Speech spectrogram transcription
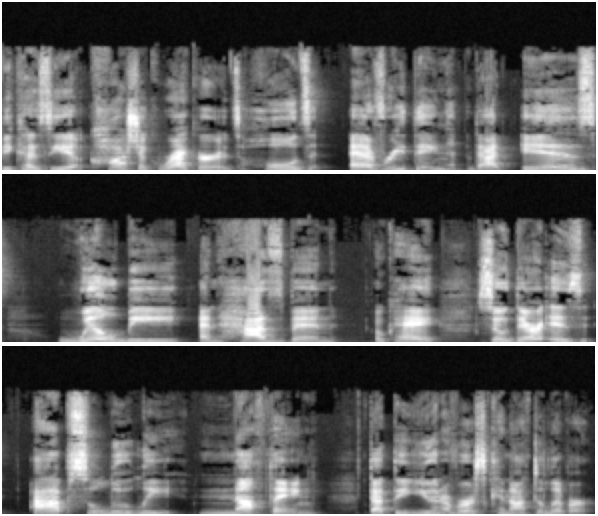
because the Akashic Records holds everything that is, will be, and has been. Okay? So there is absolutely nothing that the universe cannot deliver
